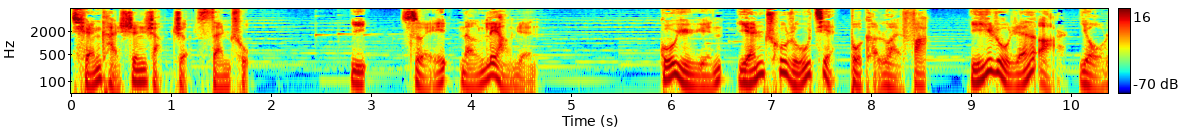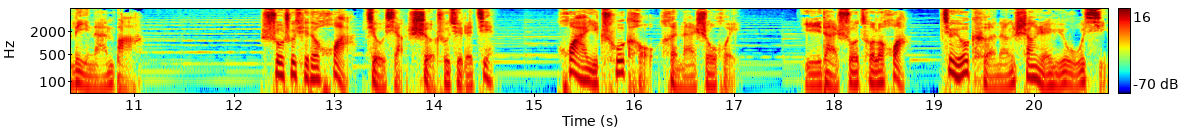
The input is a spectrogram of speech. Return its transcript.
全看身上这三处：一，嘴能亮人。古语云：“言出如剑，不可乱发；一入人耳，有力难拔。”说出去的话就像射出去的箭，话一出口很难收回，一旦说错了话，就有可能伤人于无形。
